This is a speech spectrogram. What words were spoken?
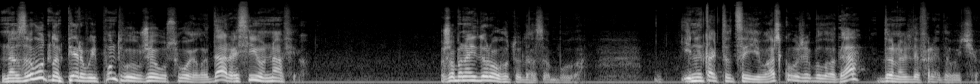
Назовут, но перший пункт ви вже усвоїли. Да, Росію нафіг. Щоб вона й дорогу туди забула. І не так то це і важко вже було, да, Дональде Фредовичу?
